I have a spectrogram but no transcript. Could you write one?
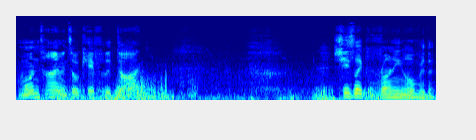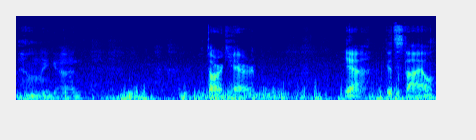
One time it's okay for the dog. She's like running over the, oh my God. Dark hair. Yeah, good style.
